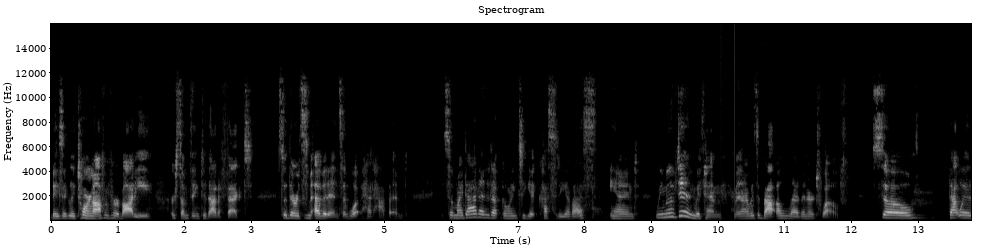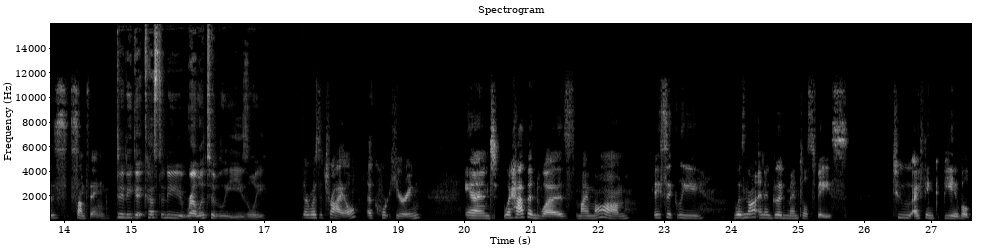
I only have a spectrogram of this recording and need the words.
basically torn off of her body or something to that effect. So there was some evidence of what had happened. So my dad ended up going to get custody of us and we moved in with him and I was about 11 or 12. So that was something. Did he get custody relatively easily? There was a trial, a court hearing, and what happened was my mom basically was not in a good mental space to, I think, be able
